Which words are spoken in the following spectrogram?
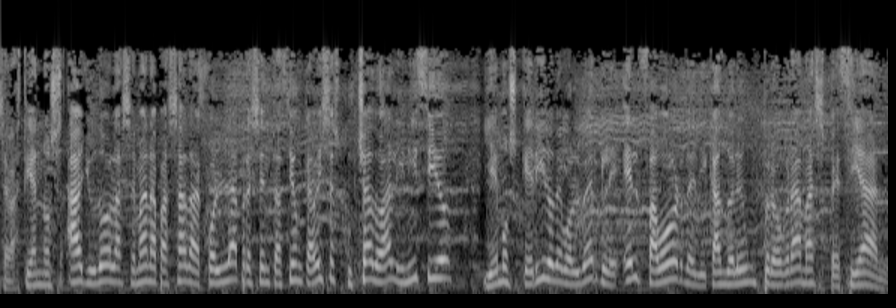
Sebastián nos ayudó la semana pasada con la presentación que habéis escuchado al inicio y hemos querido devolverle el favor dedicándole un programa especial.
